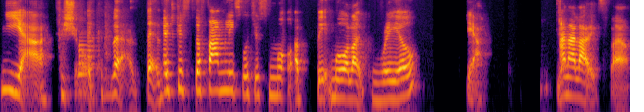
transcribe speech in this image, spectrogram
Yeah, for sure. like that they're they're just the families were just more a bit more like real. Yeah. and i liked that.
